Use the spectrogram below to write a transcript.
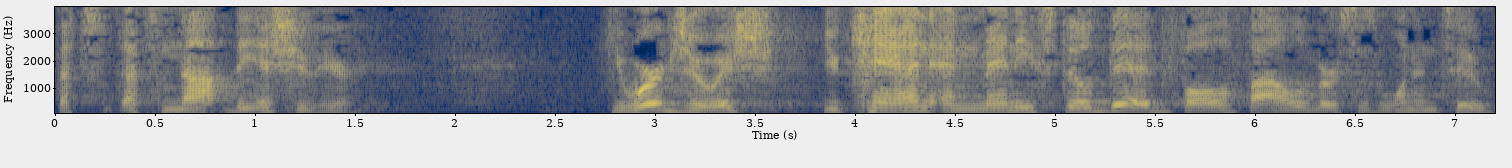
That's, that's not the issue here. If you were Jewish, you can, and many still did, fall afoul of verses 1 and 2.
